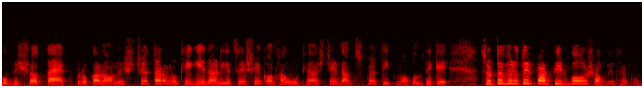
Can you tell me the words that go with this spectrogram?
ভবিষ্যৎ তা এক প্রকার অনিশ্চয়তার মুখে গিয়ে দাঁড়িয়েছে, সে কথাও উঠে আসছে রাজনৈতিক মহল থেকে। ছোট্ট বিরতির পর ফিরবো, সঙ্গে থাকুন।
